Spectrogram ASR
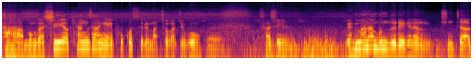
다 뭔가 실력 향상에 포커스를 맞춰 가지고 예. 사실 웬만한 분들에게는 진짜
